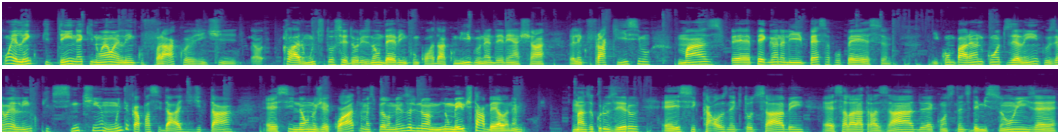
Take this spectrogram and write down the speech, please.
com o elenco que tem, né? Que não é um elenco fraco. A gente, claro, muitos torcedores não devem concordar comigo, né? Devem achar o elenco fraquíssimo, mas é, pegando ali peça por peça e comparando com outros elencos, é um elenco que sim tinha muita capacidade de estar, tá, é, se não no G4, mas pelo menos ali no, no, meio de tabela, né? Mas o Cruzeiro é esse caos, né, que todos sabem, é salário atrasado, é constantes demissões, é,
